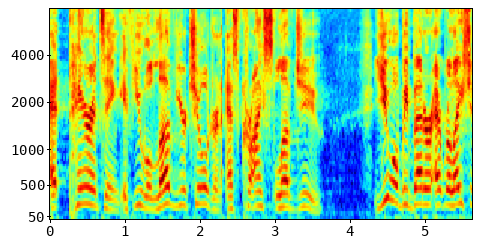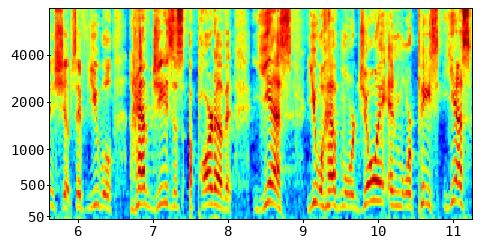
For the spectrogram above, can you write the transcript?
at parenting if you will love your children as Christ loved you. You will be better at relationships if you will have Jesus a part of it. Yes, you will have more joy and more peace. Yes,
